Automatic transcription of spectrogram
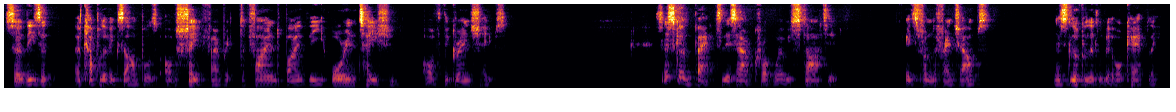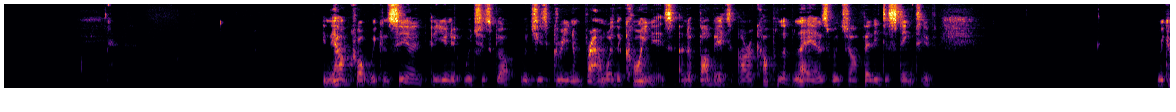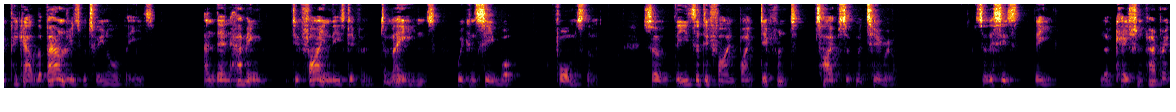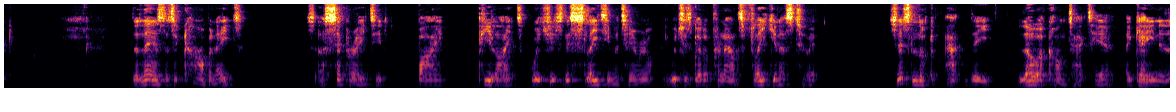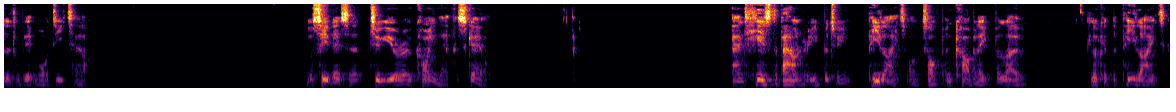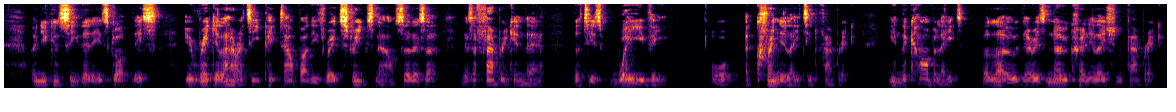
So these are a couple of examples of shape fabric defined by the orientation of the grain shapes. So let's go back to this outcrop where we started. It's from the French Alps. Let's look a little bit more carefully. In the outcrop, we can see a, a, unit which has got which is green and brown where the coin is, and above it are a couple of layers which are fairly distinctive. We can pick out the boundaries between all these, and then having defined these different domains, we can see what forms them. So these are defined by different types of material. So this is the location fabric. The layers that are carbonate are separated by pelite, which is this slaty material, which has got a pronounced flakiness to it. So let's look at the lower contact here, again in a little bit more detail. You'll see there's a two euro coin there for scale. And here's the boundary between pelite on top and carbonate below. Look at the pelite and you can see that it's got this irregularity picked out by these red streaks now. So there's a there's a fabric in there that is wavy or a crenulated fabric. In the carbonate below there is no crenulation fabric.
